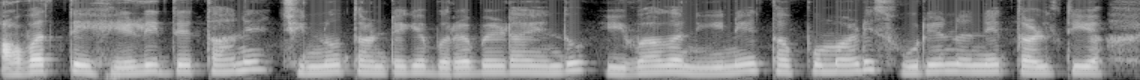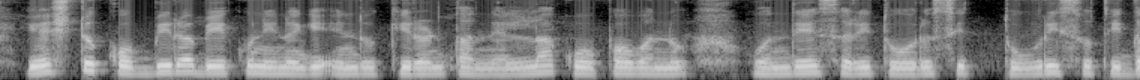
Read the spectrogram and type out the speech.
ಅವತ್ತೇ ಹೇಳಿದ್ದೆ ತಾನೇ, ಚಿನ್ನು ತಂಟೆಗೆ ಬರಬೇಡ ಎಂದು. ಇವಾಗ ನೀನೇ ತಪ್ಪು ಮಾಡಿ ಸೂರ್ಯನನ್ನೇ ತಳ್ತೀಯ. ಎಷ್ಟು ಕೊಬ್ಬಿರಬೇಕು ನಿನಗೆ ಎಂದು ಕಿರಣ್ ತನ್ನೆಲ್ಲ ಕೋಪವನ್ನು ಒಂದೇ ಸರಿ ತೋರಿಸಿ, ತೋರಿಸುತ್ತಿದ್ದ.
